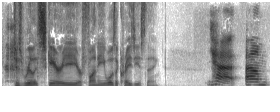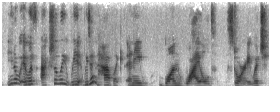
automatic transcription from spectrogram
just really scary or funny? What was the craziest thing? Yeah. Um, you know, it was actually we we didn't have like any one wild story, which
